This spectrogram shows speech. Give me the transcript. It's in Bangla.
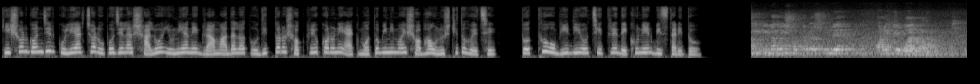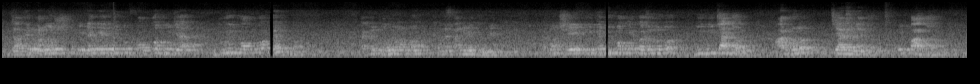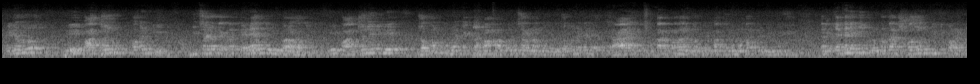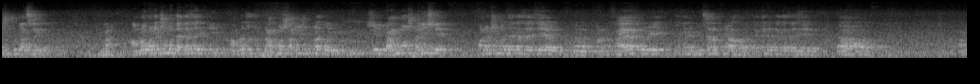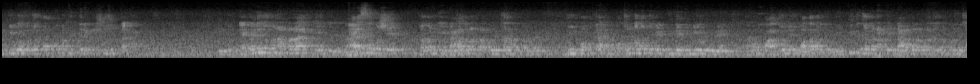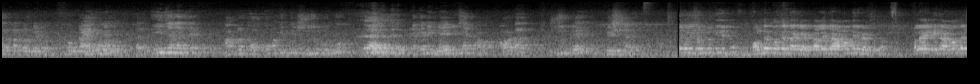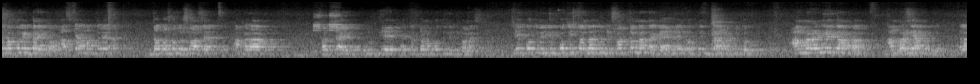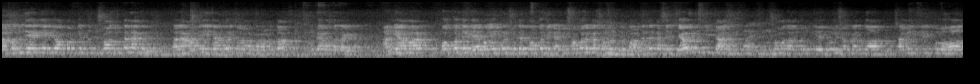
কিশোরগঞ্জের কুলিয়ারচর উপজেলার সালুয়া ইউনিয়নে গ্রাম আদালত অধিকতর সক্রিয়করণে এক মতবিনিময় সভা অনুষ্ঠিত হয়েছে। তথ্য ও ভিডিও চিত্রে দেখুন এর বিস্তারিত। আর হলো চেয়ারম্যান একজন, এই পাঁচজন। এটা হলো এই পাঁচজন হবেন কি? বিচারক একটা প্যানেল তৈরি করা হবে। এই পাঁচজনে মিলে যখন কোনো একটা মামলা পরিচালনা করবে যখন এখানে রায় তারা প্রদান করবে পাঁচজনের মতামতের ভিত্তিতে তাহলে এখানে কি কোনো প্রকার স্বজনপ্রীতি করার কি সুযোগ আছে? না। আমরা অনেক সময় দেখা যায় কি আমরা যখন গ্রাম্য সালিশগুলো করি সেই গ্রাম্য সালিশে অনেক সময় দেখা যায় যে মানে হায়ার করে এখানে বিচারক নেওয়া হয়। এখানে দেখা যায় যে কি বলব যে পক্ষপাতিত্বের একটা সুযোগ থাকে। কিন্তু এখানে যখন আপনারা এই রায়াসে বসে যখন এই গ্রামাদলটা পরিচালনা করবেন, দুই পক্ষে আপনি পছন্দ মতো ব্যক্তিদেরকে নিয়োগ দিবেন এবং পাঁচজনের মতামতের ভিত্তিতে যখন আপনি গ্রামাদলটা যখন পরিচালনা করবেন এবং রায় দিবেন, তাহলে এই জায়গাতে আপনার পক্ষপাতিত্বের সুযোগটুকু। এখানে ন্যায় বিচার পাওয়া- পাওয়াটার সুযোগটাই বেশি থাকে। যদি বন্ধের পথে থাকে, তাহলে এটা আমাদেরই ব্যর্থতা। বলে এটা আমাদের সকলের দায়িত্ব। আজকে আমাদের যত সদস্য আছে, আপনারা সচ্চাই ভোট দিয়ে একটা জনপ্রতিনিধি বানাইছে সেই প্রতিনিধি প্রতিষ্ঠানটা যদি সচ্ছল না থাকে সেই প্রতিনিধি আমরা কি করব? আমরা নিয়ে তো আমরা আমরা নিয়ে আপনাদের। তাহলে আমরা যদি একে একে অপরকে যদি সহযোগিতা না করি, তাহলে আমাদের এটা পরিচালনা করার মতো কোনো ব্যবস্থা থাকে না। আমি আমার পক্ষ থেকে এবং এই পরিষদের পক্ষ থেকে আমি সকলের কাছে অনুরোধ করব, আপনাদের কাছে যেও যদি যান সমাধান জমি সংক্রান্ত স্বামী স্ত্রী কোলহল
